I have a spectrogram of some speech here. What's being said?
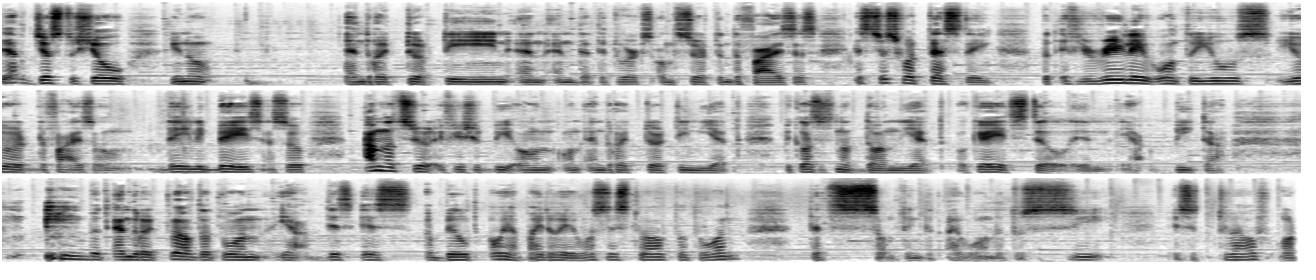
They are just to show, you know, Android 13 and, and that it works on certain devices. It's just for testing. But if you really want to use your device on daily base and so I'm not sure if you should be on, on Android 13 yet because it's not done yet. Okay, it's still in yeah beta. but Android 12.1, yeah, this is a build. Oh yeah, by the way, was this 12.1? That's something that I wanted to see. Is it 12 or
